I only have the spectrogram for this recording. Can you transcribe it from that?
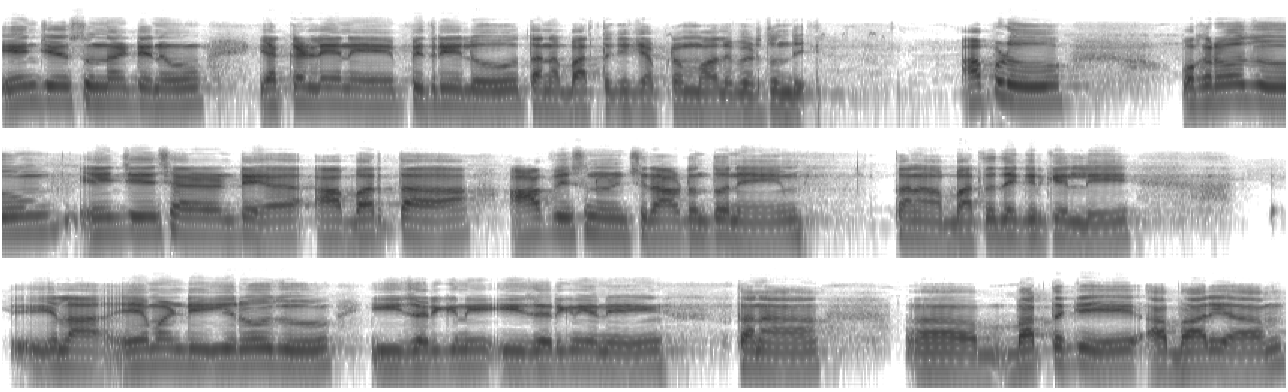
ఏం చేస్తుందంటేను ఎక్కడ లేని పిత్రీలు తన భర్తకి చెప్పడం మొదలు పెడుతుంది. అప్పుడు ఒకరోజు ఏం చేశాడంటే ఆ భర్త ఆఫీస్ నుంచి రావడంతోనే తన భర్త దగ్గరికి వెళ్ళి ఇలా ఏమండి ఈరోజు ఈ జరిగినాయి ఈ జరిగినాయి అని తన భర్తకి ఆ భార్య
